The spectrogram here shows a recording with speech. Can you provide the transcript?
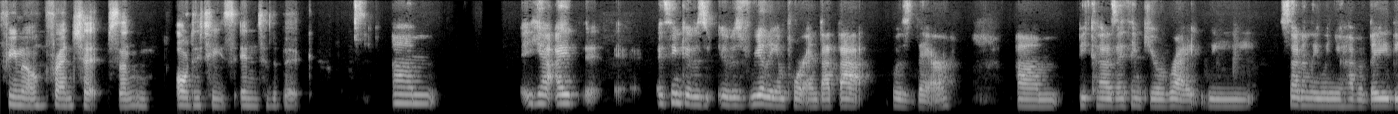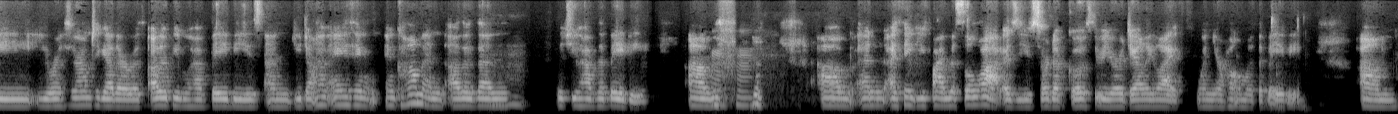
female friendships and oddities into the book? Um, yeah, I I think it was it was really important that that was there um, because I think you're right. We suddenly when you have a baby you are thrown together with other people who have babies and you don't have anything in common other than mm-hmm. that you have the baby um, mm-hmm. um, and i think you find this a lot as you sort of go through your daily life when you're home with a baby um,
